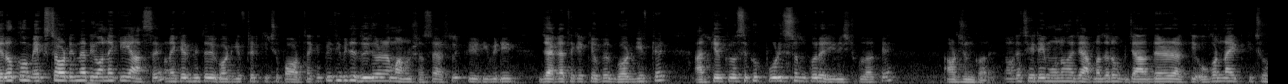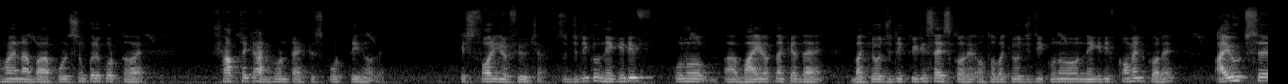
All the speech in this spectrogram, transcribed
এরকম এক্সট্রা অর্ডিনারি অনেকেই আছে, অনেকের ভিতরে গড গিফটেড কিছু পাওয়ার থাকে। পৃথিবীতে দুই ধরনের মানুষ আছে, আসলে ক্রিয়েটিভিটির জায়গা থেকে কেউ কেউ গড গিফটেড আর কেউ কেউ আছে খুব পরিশ্রম করে জিনিসগুলোকে অর্জন করে। আমার কাছে এটাই মনে হয় যে আপনাদেরও যাদের আর কি ওভারনাইট কিছু হয় না বা পরিশ্রম করে করতে হয়, সাত থেকে আট ঘণ্টা অ্যাটলিস্ট পড়তেই হবে। ইটস ফর ইউর ফিউচার যদি কেউ নেগেটিভ কোনো ভাইব আপনাকে দেয় বা কেউ যদি ক্রিটিসাইজ করে অথবা কেউ যদি কোনো নেগেটিভ কমেন্ট করে I would say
